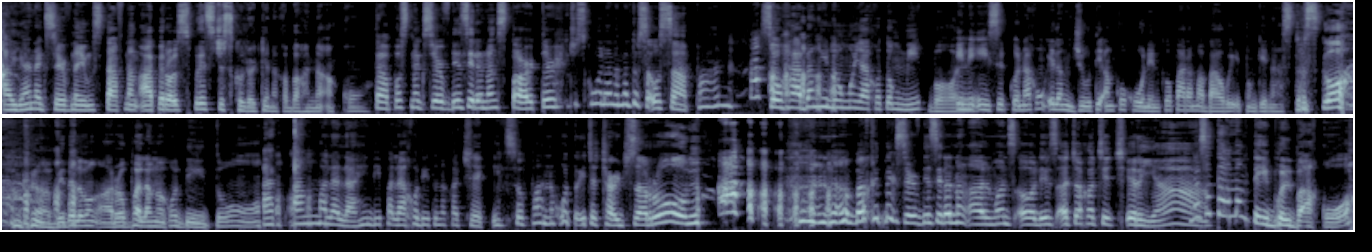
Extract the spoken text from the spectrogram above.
Ayan, nag-serve na yung staff ng Aperol Spritz. Diyos ko, Lord, kinakabahan na ako. Tapos, nag-serve din sila ng starter. Diyos ko, wala naman to sa usapan. so, habang hinunguya ko tong meatball, iniisip ko na kung ilang duty ang kukunin ko para mabawi itong ginastos ko. Grabe, dalawang araw pa lang ako dito. At ang malala, hindi pala ako dito naka-check-in. So, paano ko to i-charge sa room? Hala, bakit nag-serve din sila ng almonds, olives, at saka chichirya? Nasa tamang table ba ako?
